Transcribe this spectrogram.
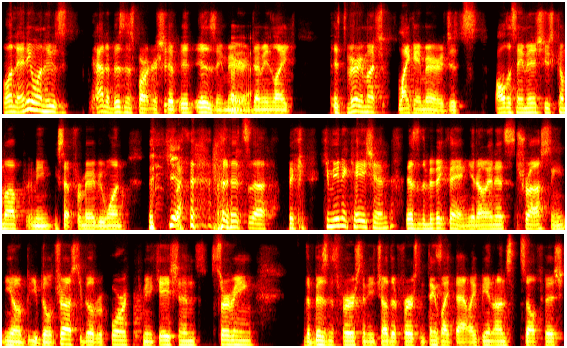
Well, and anyone who's had a business partnership, it is a marriage. Oh, yeah. I mean, like it's very much like a marriage. It's all the same issues come up. I mean, except for maybe one. yeah. but it's uh, the communication is the big thing, you know, and it's trust. And, you know, you build trust, you build rapport, communications, serving the business first and each other first and things like that, like being unselfish.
